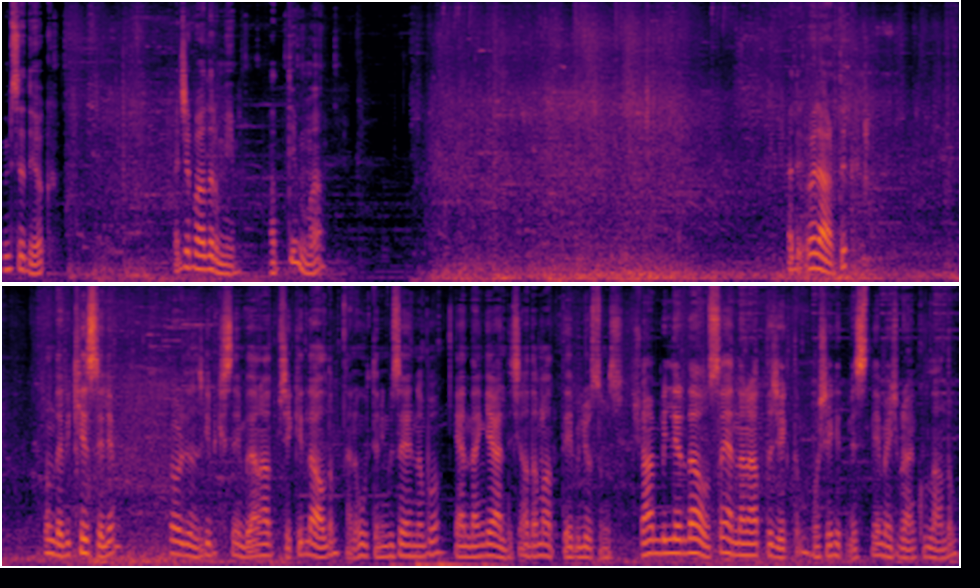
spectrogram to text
Kimse de yok. Acaba alır mıyım? Atlayayım mı? Hadi öl artık. Bunu da bir keselim. Gördüğünüz gibi ikisini birden rahat bir şekilde aldım. Hani ultinin güzelliğine bu. Yandan geldiği için adamı atlayabiliyorsunuz. Şu an birileri daha olsa yandan atlayacaktım. Boşa gitmesin diye mecburen kullandım.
